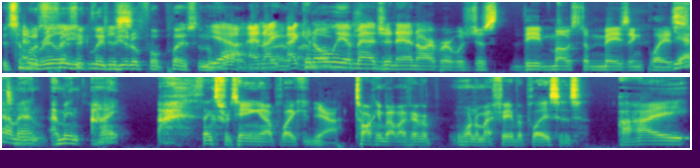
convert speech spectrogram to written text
It's the And most really physically just- beautiful place in the Yeah, world. Yeah, and man. I, I, can love only Michigan. imagine Ann Arbor was just the most amazing place. yeah, to- man. I mean, I, I thanks for teeing up like Yeah. talking about my favorite one of my favorite places. I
